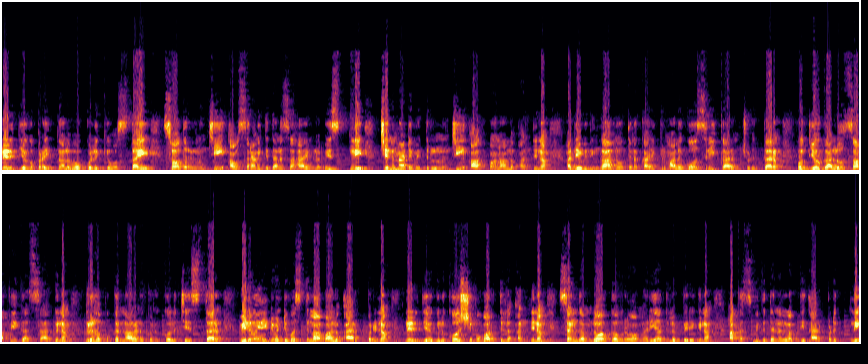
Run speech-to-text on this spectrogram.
నిరుద్యోగ ప్రయత్నాలు ఓ కొలిక్కి వస్తాయి. సోదరుల నుంచి అవసరానికి ధన సహాయం లభిస్తుంది. చిన్ననాటి మిత్రుల నుంచి ఆహ్వానాలు అందిన. అదేవిధంగా నూతన కార్యక్రమాలకు శ్రీకారం చుడతారు. ఉద్యోగాలు సాఫీగా సాగున. గృహోపకరణాలను కొనుగోలు చేస్తారు. విలువైనటువంటి వస్తు లాభాలు ఏర్పడిన నిరుద్యోగులకు శుభవార్తలు అందిన. సంఘంలో గౌరవ మర్యాదలు పెరిగిన ఆకస్మిక ధనలబ్ధి ఏర్పడుతుంది.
